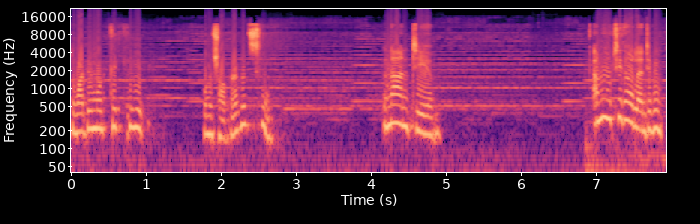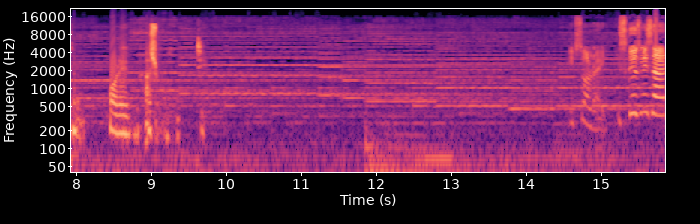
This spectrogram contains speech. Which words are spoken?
তোমাদের মধ্যে কি কোনো ঝগড়া হচ্ছে? না আন্টি। আমি উঠি তাহলে আন্টি। পরে আসব। It's alright excuse me sir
